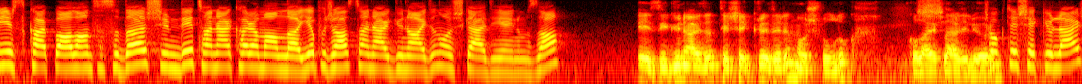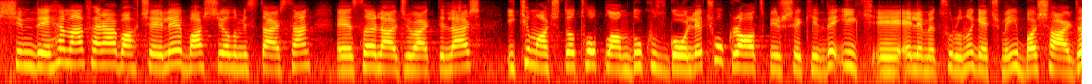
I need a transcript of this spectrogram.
Bir Skype bağlantısı da şimdi Taner Karaman'la yapacağız. Taner günaydın, hoş geldin yayınımıza. Ezgi günaydın. Teşekkür ederim. Hoş bulduk. Kolaylıklar diliyorum. Çok teşekkürler. Şimdi hemen Fenerbahçe ile başlayalım istersen. Ee, Sarı lacivertliler iki maçta toplam 9 golle çok rahat bir şekilde ilk e, eleme turunu geçmeyi başardı.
